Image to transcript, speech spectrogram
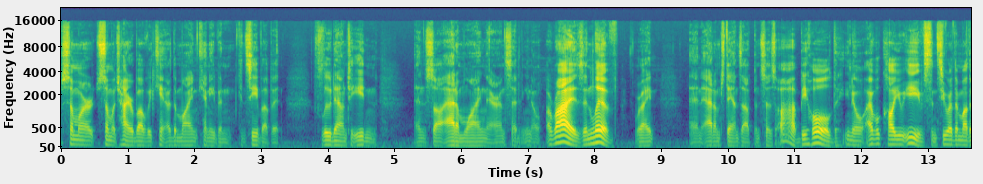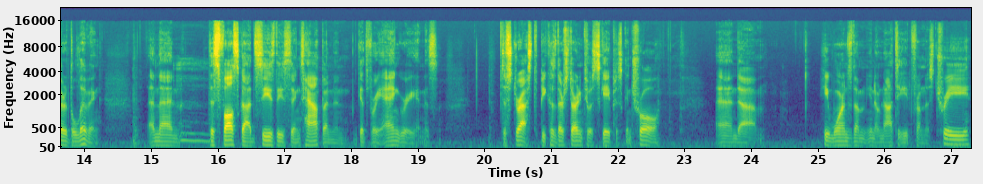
somewhere, so much higher above we can't, or the mind can't even conceive of it. Flew down to Eden, and saw Adam lying there, and said, "You know, arise and live." Right. And Adam stands up and says, "Ah, behold, you know, I will call you Eve, since you are the mother of the living." And then this false god sees these things happen and gets very angry and is distressed because they're starting to escape his control, and um, he warns them, you know, not to eat from this tree.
